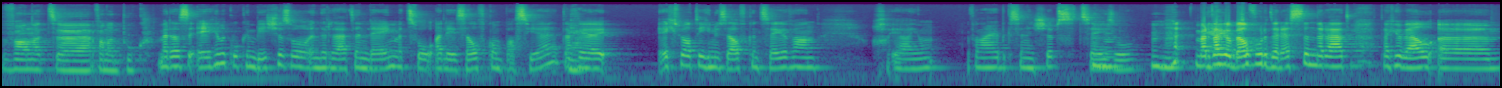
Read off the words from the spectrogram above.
van het, eh, van het boek. Maar dat is eigenlijk ook een beetje zo inderdaad in lijn met zo, allee, zelfcompassie. Hè? Dat Ja. je echt wel tegen jezelf kunt zeggen van... "Ach, ja, jong, vandaag heb ik zin in chips. Het zij zo. maar dat je wel voor de rest inderdaad... Dat je wel ehm,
